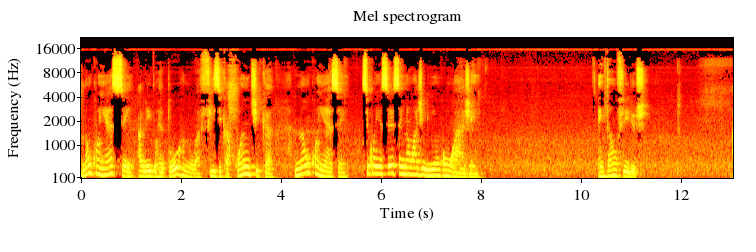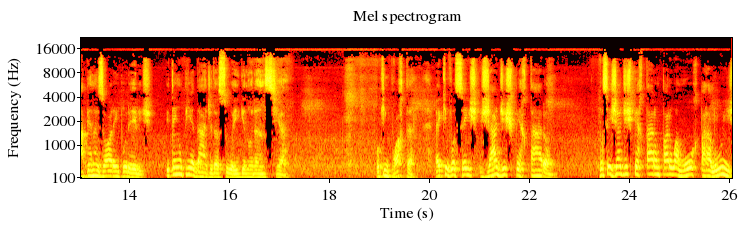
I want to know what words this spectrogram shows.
não conhecem a lei do retorno, a física quântica, não conhecem. Se conhecessem, não agiriam como agem. Então, filhos, apenas orem por eles e tenham piedade da sua ignorância. O que importa é que vocês já despertaram. Vocês já despertaram para o amor, para a luz,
